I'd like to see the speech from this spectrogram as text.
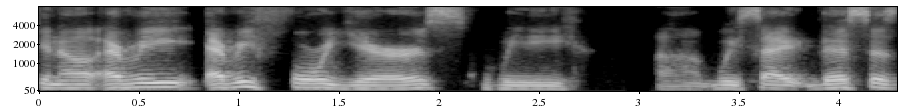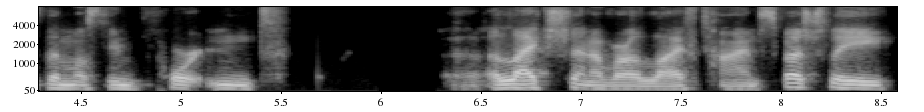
you know every every four years we uh, we say this is the most important uh, election of our lifetime, especially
